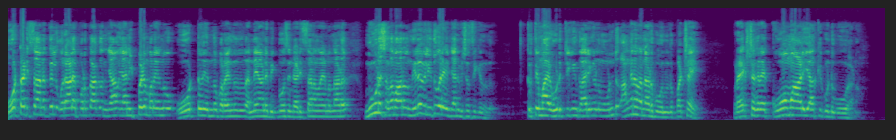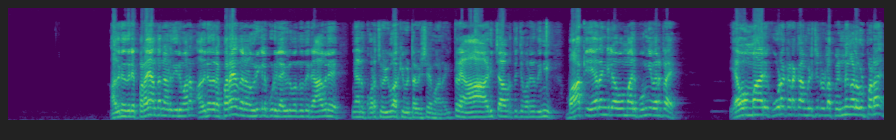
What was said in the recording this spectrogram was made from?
വോട്ടടിസ്ഥാനത്തിൽ ഒരാളെ പുറത്താക്കും ഞാൻ ഞാൻ ഇപ്പോഴും പറയുന്നു വോട്ട് എന്ന് പറയുന്നത് തന്നെയാണ് ബിഗ് ബോസിന്റെ അടിസ്ഥാന നയമെന്നാണ് നൂറ് ശതമാനവും നിലവിൽ ഇതുവരെയും ഞാൻ വിശ്വസിക്കുന്നത്. കൃത്യമായ ഓഡിറ്റിങ്ങും കാര്യങ്ങളും ഉണ്ട് അങ്ങനെ തന്നെയാണ് പോകുന്നത്. പക്ഷേ പ്രേക്ഷകരെ കോമാളിയാക്കി കൊണ്ടുപോവുകയാണ് അതിനെതിരെ പറയാൻ തന്നെയാണ് തീരുമാനം. അതിനെതിരെ പറയാൻ തന്നെയാണ് ഒരിക്കൽ കൂടി ലൈവിൽ വന്നത്. രാവിലെ ഞാൻ കുറച്ച് ഒഴിവാക്കി വിട്ട വിഷയമാണ്. ഇത്ര അടിച്ചാവർത്തിച്ച് പറയുന്നത് ഇനി ബാക്കി ഏതെങ്കിലും അവന്മാർ പൊങ്ങി വരട്ടെ? യവന്മാര് കൂടെ കിടക്കാൻ വിളിച്ചിട്ടുള്ള പെണ്ണുങ്ങൾ ഉൾപ്പെടെ?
